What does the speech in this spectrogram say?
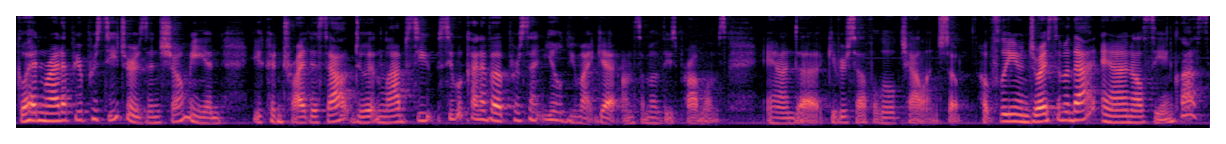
go ahead and write up your procedures and show me and you can try this out do it in lab see, see what kind of a percent yield you might get on some of these problems and uh, give yourself a little challenge. So hopefully you enjoy some of that and i'll see you in class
